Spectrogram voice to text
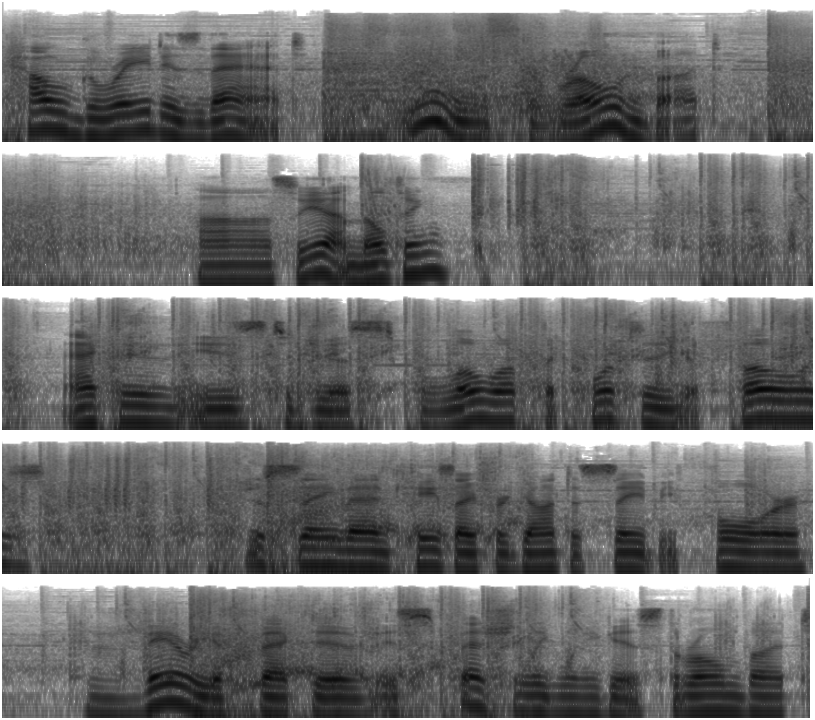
How great is that? Ooh, throne butt. Uh, so yeah, melting. Active is to just blow up the corpses of your foes. Just saying that in case I forgot to say before. Very effective, especially when you get his throne butt.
